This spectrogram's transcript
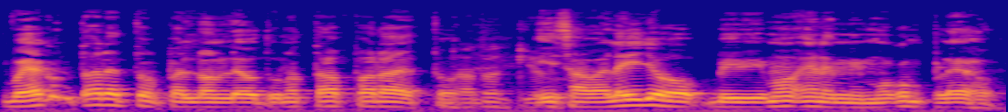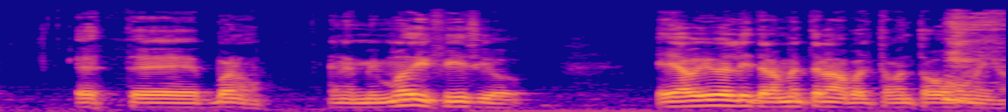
Voy a contar esto, perdón Leo, tú no estabas para esto. No, tranquilo. Isabel y yo vivimos en el mismo complejo. Este, bueno, en el mismo edificio. Ella vive literalmente en el apartamento abajo mío.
